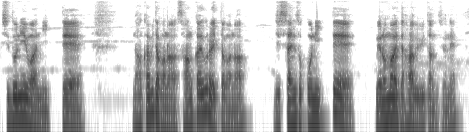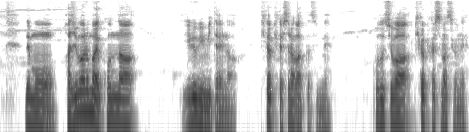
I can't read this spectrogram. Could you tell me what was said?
シドニー湾に行って、何回見たかな ?3 回ぐらい行ったかな？実際にそこに行って、目の前で花火見たんですよね。でも、始まる前こんなイルミみたいなピカピカしてなかったですよね。今年はピカピカしてますよね。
